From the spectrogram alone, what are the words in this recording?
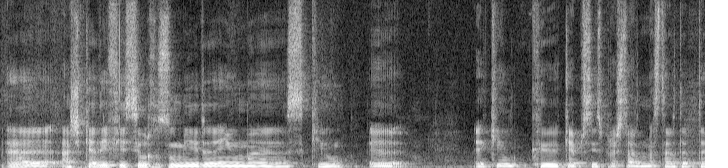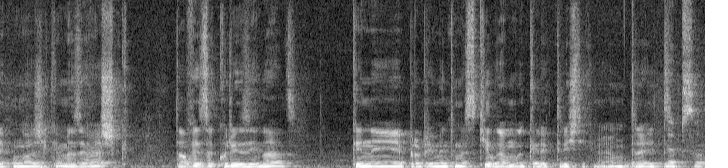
Uh, acho que é difícil resumir em uma skill uh, aquilo que, que é preciso para estar numa startup tecnológica, mas eu acho que talvez a curiosidade, que nem é propriamente uma skill, é uma característica, não é um trait, da pessoa.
